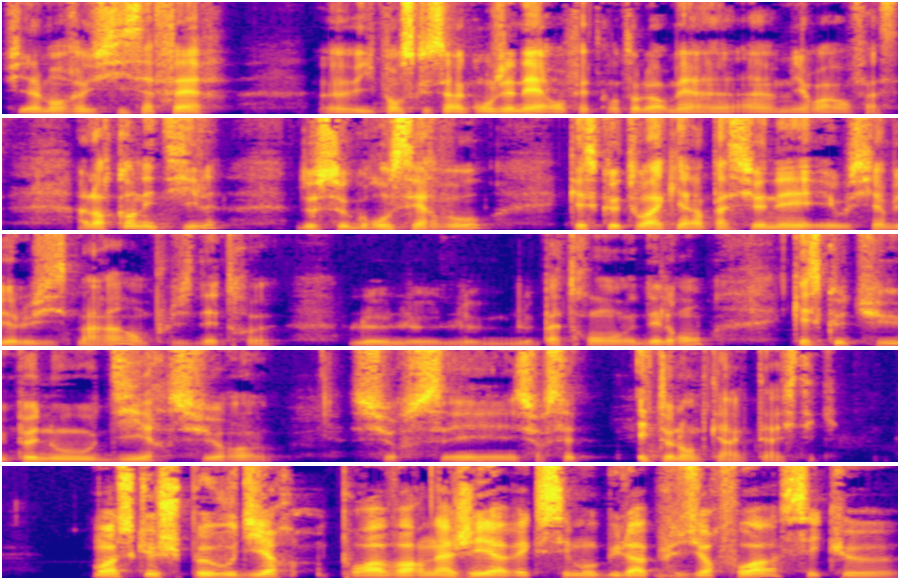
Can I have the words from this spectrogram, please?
finalement réussissent à faire. ils pensent que c'est un congénère en fait quand on leur met un, un miroir en face. Alors qu'en est-il de ce gros cerveau? Qu'est-ce que toi, qui es un passionné et aussi un biologiste marin, en plus d'être le, le, le patron d'Aileron, qu'est-ce que tu peux nous dire sur sur, ces, sur cette étonnante caractéristique Moi, ce que je peux vous dire, pour avoir nagé avec ces mobulas plusieurs fois, c'est que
